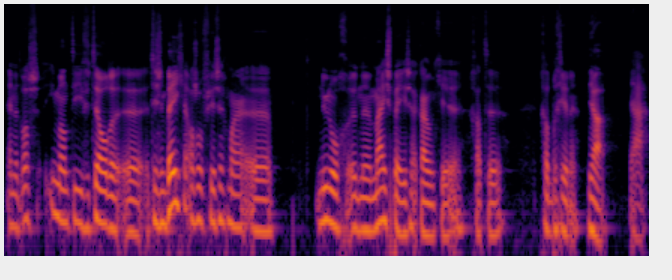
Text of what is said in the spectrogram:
En het was iemand die vertelde, eh, het is een beetje alsof je zeg maar nu nog een eh, MySpace-accountje gaat, eh, gaat beginnen. Ja, Ja,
